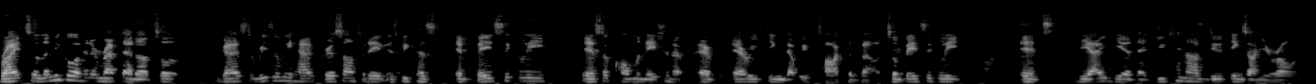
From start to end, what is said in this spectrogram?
Right. So let me go ahead and wrap that up. So, guys, the reason we had Chris on today is because it basically is a culmination of everything that we've talked about. So basically, it's the idea that you cannot do things on your own.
